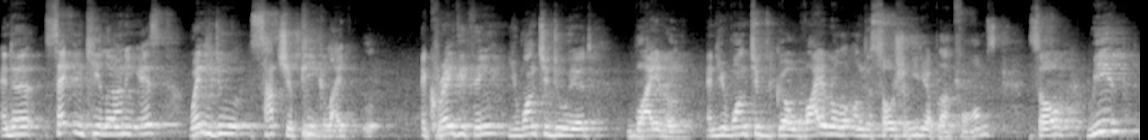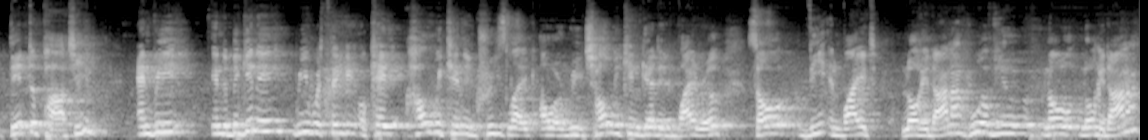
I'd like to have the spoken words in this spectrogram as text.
And the second key learning is when you do such a peak, like a crazy thing, you want to do it viral and you want to go viral on the social media platforms. So we did the party and we in the beginning we were thinking okay how we can increase like our reach how we can get it viral so we invite loredana who of you know loredana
